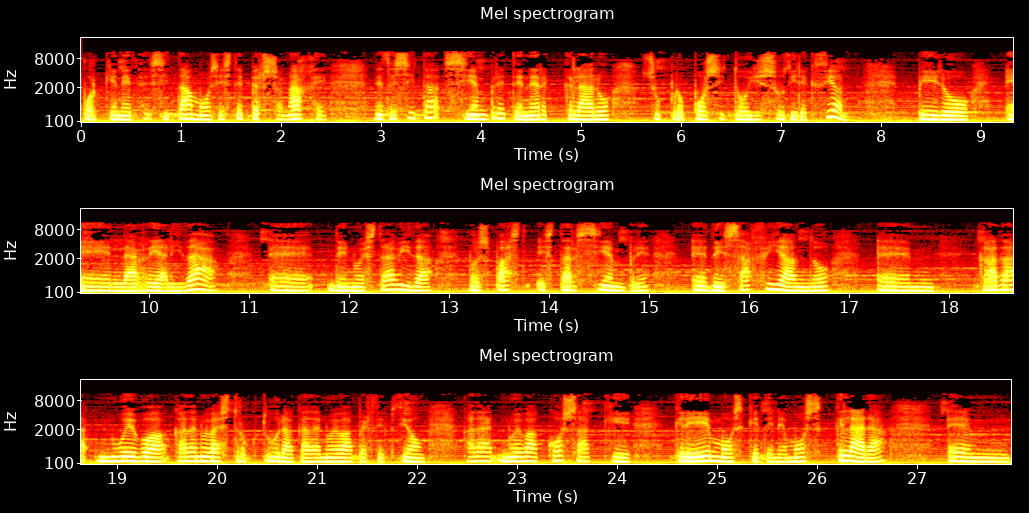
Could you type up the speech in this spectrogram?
porque necesitamos, este personaje necesita siempre tener claro su propósito y su dirección, pero eh, la realidad de nuestra vida nos va a estar siempre desafiando em, cada nueva, cada nueva estructura, cada nueva percepción, cada nueva cosa que creemos que tenemos clara, Em,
